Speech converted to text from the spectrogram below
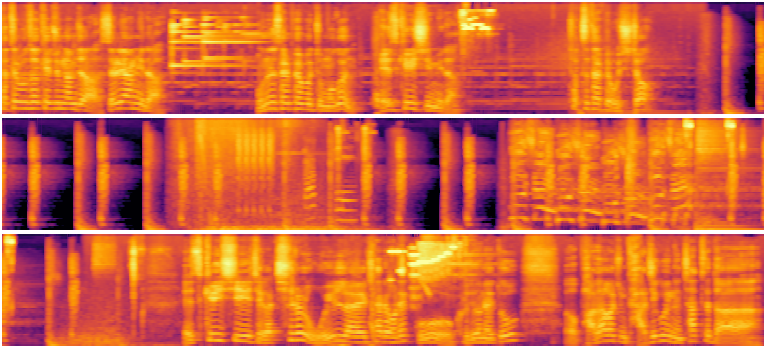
차트 분석해준 남자 셀리아입니다. 오늘 살펴볼 종목은 SKC입니다. 차트 살펴보시죠. SKC 제가 7월 5일 날 촬영을 했고 그 전에도 어, 바닥을 좀 다지고 있는 차트다.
